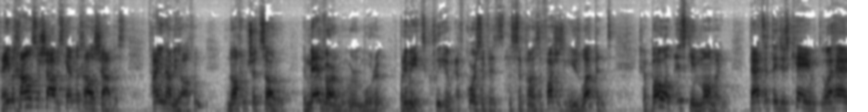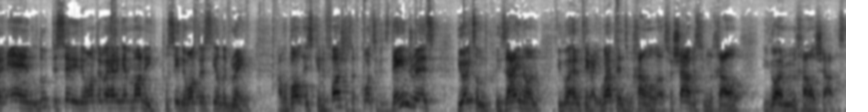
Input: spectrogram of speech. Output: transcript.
Ve'im mechal Shabbos, can't mechal Shabbos. Tayin Yachim, Nachim Shatzaru. The Medvar Murim, what do you mean? Of course, if it's the Sakon Safashis, you can use weapons. Shaboel Iske Momin. That's if they just came to go ahead and loot the city. They wanted to go ahead and get money. We'll see, they wanted to steal the grain. Avabal is kinefashis. Of course, if it's dangerous, you the klizainon. You go ahead and take out your weapons. Michal for Shabbos. Michal, you go ahead and Michal Shabbos.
